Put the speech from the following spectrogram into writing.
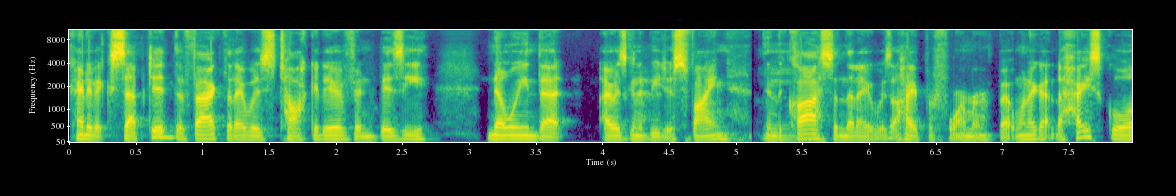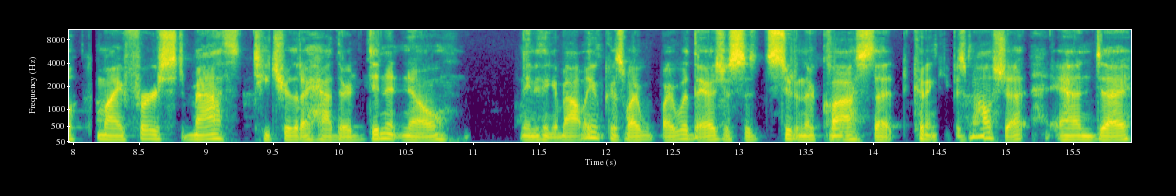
kind of accepted the fact that I was talkative and busy, knowing that I was going to be just fine in the mm. class and that I was a high performer. But when I got into high school, my first math teacher that I had there didn't know anything about me because why, why would they? I was just a student in their mm. class that couldn't keep his mouth shut. And uh,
